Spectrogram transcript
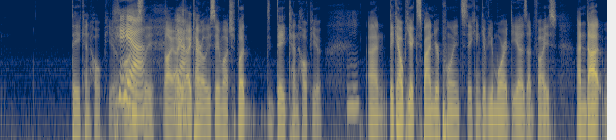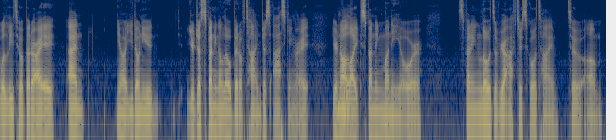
they can help you. Yeah. Honestly, like Yeah. I I can't really say much, but they can help you, hmm and they can help you expand your points. They can give you more ideas, advice, and that will lead to a better IA. And you know, you don't need. You're just spending a little bit of time just asking, right? You're not Mhm. like spending money or spending loads of your after school time to um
